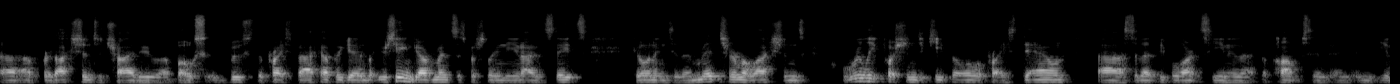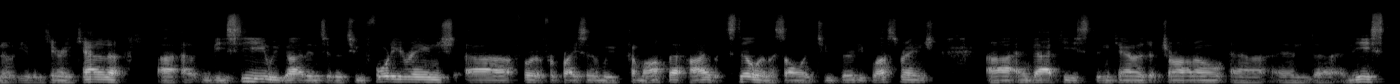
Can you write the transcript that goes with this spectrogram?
uh, of production to try to uh, boost, boost the price back up again. But you're seeing governments, especially in the United States, going into their midterm elections, really pushing to keep the oil price down. Uh, so that people aren't seeing it at the pumps and, and, and you know even here in Canada uh, out in BC we got into the 240 range uh, for for pricing we've come off that high but still in a solid 230 plus range and back east in Canada Toronto and in the east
